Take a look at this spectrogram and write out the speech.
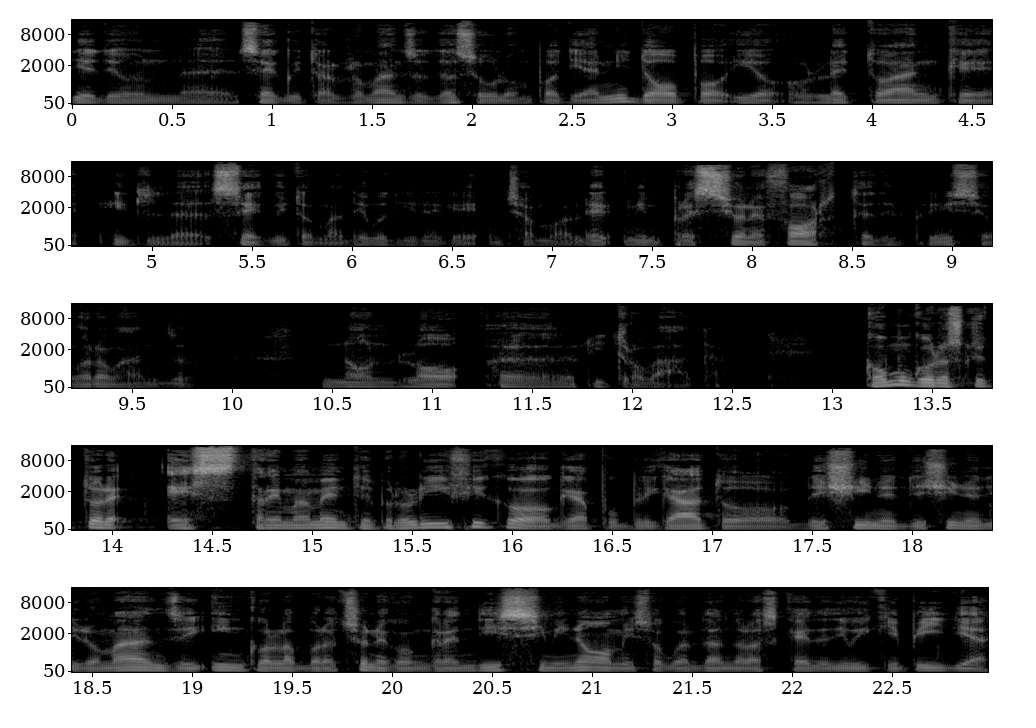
diede un eh, seguito al romanzo da solo un po' di anni dopo. Io ho letto anche il seguito, ma devo dire che diciamo, l'impressione forte del primissimo romanzo non l'ho eh, ritrovata. Comunque uno scrittore estremamente prolifico che ha pubblicato decine e decine di romanzi in collaborazione con grandissimi nomi, sto guardando la scheda di Wikipedia,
